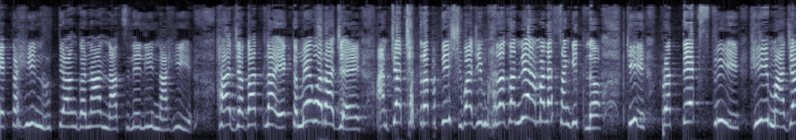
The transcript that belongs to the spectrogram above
एकही नृत्यांगना नाचलेली नाही. हा जगातला एकमेव राजा आहे. आमच्या छत्रपती शिवाजी महाराजांनी आम्हाला सांगितलं की प्रत्येक स्त्री ही माझ्या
